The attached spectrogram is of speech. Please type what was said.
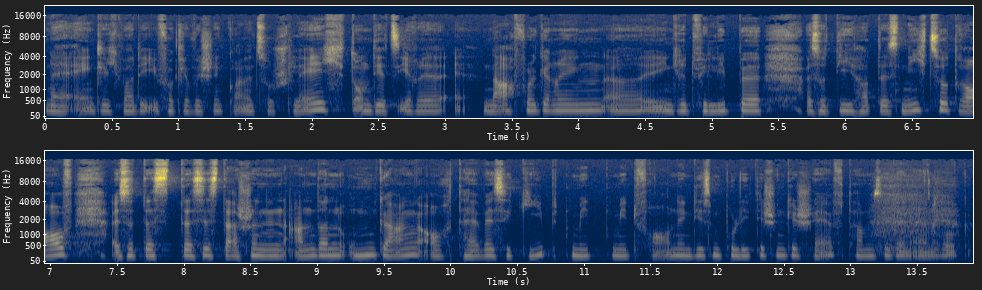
naja, eigentlich war die Eva Klawischnik gar nicht so schlecht und jetzt ihre Nachfolgerin äh, Ingrid Philippe, also die hat es nicht so drauf. Also dass, dass es da schon einen anderen anderen Umgang auch teilweise gibt mit, mit Frauen in diesem politischen Geschäft? Haben Sie den Eindruck?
